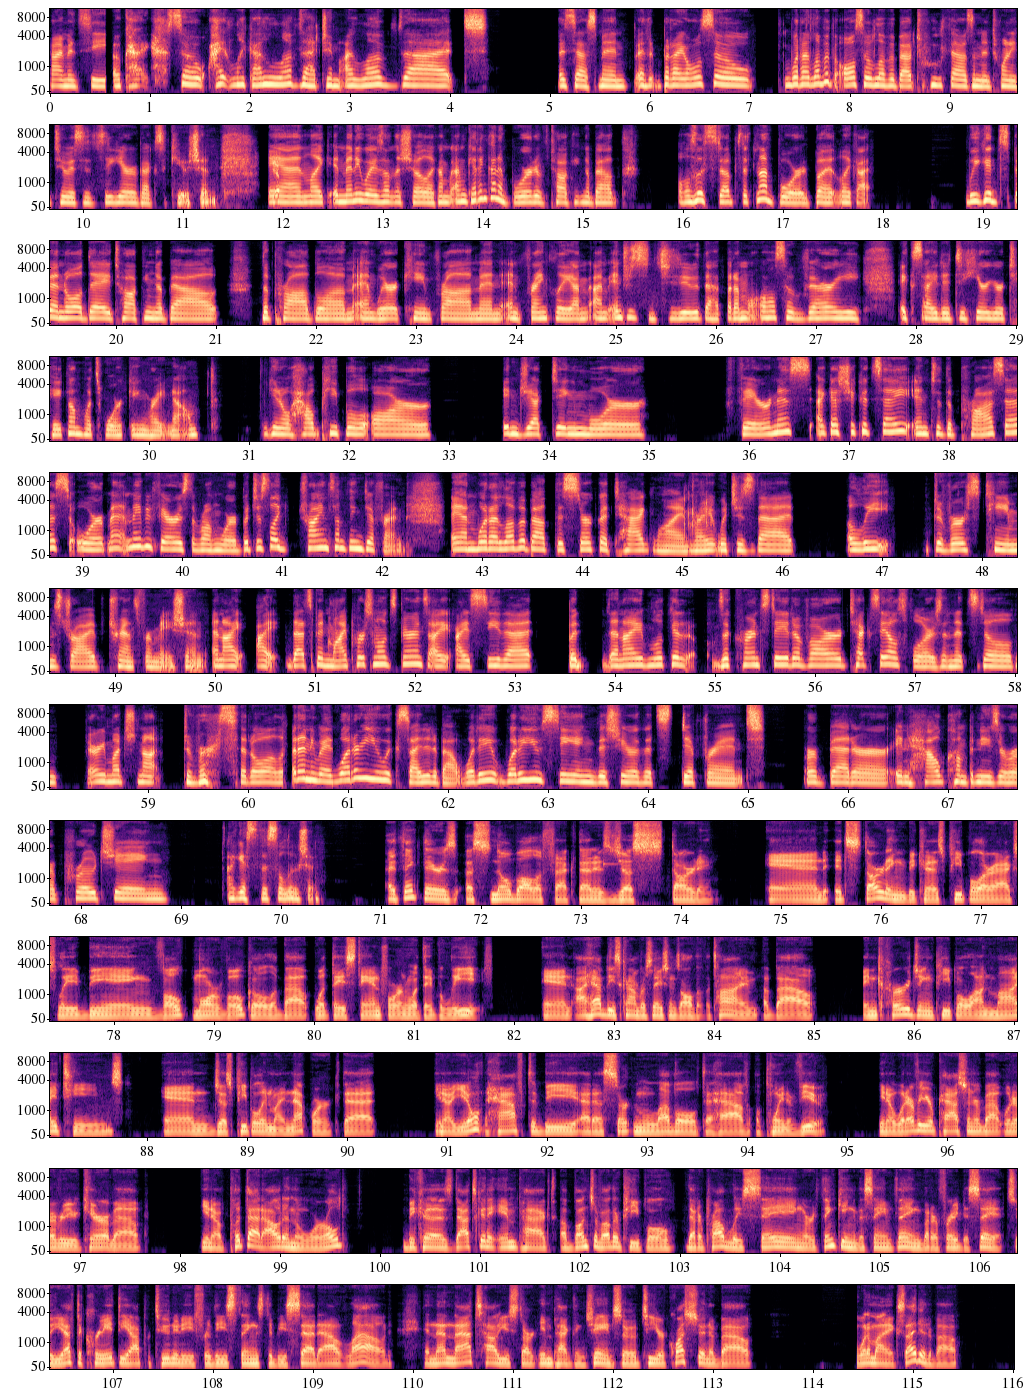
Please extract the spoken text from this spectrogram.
Time and see. Okay. So I like, I love that, Jim. I love that assessment. But, but I also, what I love about, also love about 2022 is it's the year of execution. Yep. And like in many ways on the show, like I'm, I'm getting kind of bored of talking about all the stuff that's not bored, but like I, we could spend all day talking about the problem and where it came from and and frankly I'm I'm interested to do that but I'm also very excited to hear your take on what's working right now. You know how people are injecting more fairness i guess you could say into the process or maybe fair is the wrong word but just like trying something different. And what i love about this circa tagline right which is that elite diverse teams drive transformation and i i that's been my personal experience. I i see that but then i look at the current state of our tech sales floors and it's still very much not diverse at all. But anyway what are you excited about? What are you what are you seeing this year that's different or better in how companies are approaching i guess the solution? I think there's a snowball effect that is just starting and it's starting because people are actually being vo- more vocal about what they stand for and what they believe. And i have these conversations all the time about encouraging people on my teams and just people in my network that you know you don't have to be at a certain level to have a point of view. You know whatever you're passionate about whatever you care about you know put that out in the world because that's going to impact a bunch of other people that are probably saying or thinking the same thing but are afraid to say it. So you have to create the opportunity for these things to be said out loud and then that's how you start impacting change. So to your question about what am I excited about?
